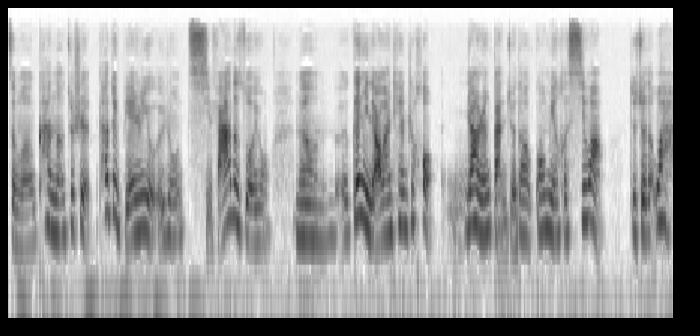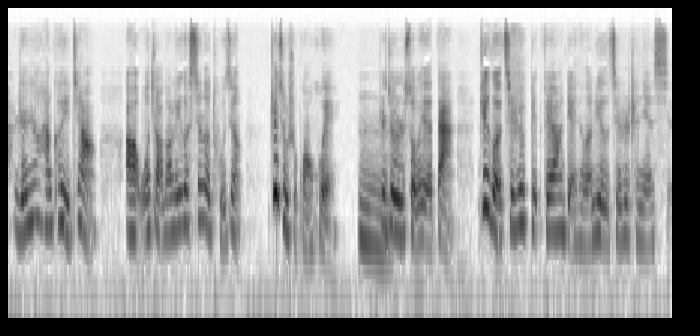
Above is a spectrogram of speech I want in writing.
怎么看呢？就是他对别人有一种启发的作用。嗯，呃，跟你聊完天之后，让人感觉到光明和希望，就觉得哇，人生还可以这样啊！我找到了一个新的途径，这就是光辉。嗯，这就是所谓的大。这个其实非非常典型的例子，其实是陈年喜。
